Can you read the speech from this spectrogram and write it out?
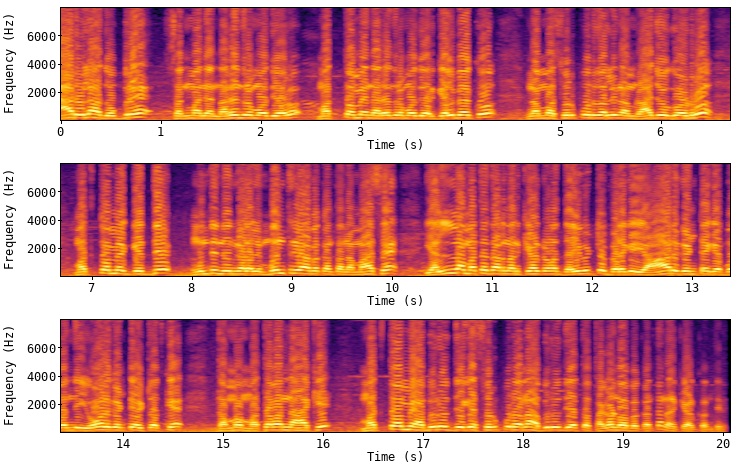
ಯಾರೂ ಇಲ್ಲ ಅದೊಬ್ಬರೇ ಸನ್ಮಾನ್ಯ ನರೇಂದ್ರ ಮೋದಿ ಅವರು. ಮತ್ತೊಮ್ಮೆ ನರೇಂದ್ರ ಮೋದಿ ಅವರು ಗೆಲ್ಲಬೇಕು ನಮ್ಮ ಸುರ್ಪುರದಲ್ಲಿ ನಮ್ಮ ರಾಜೇಗೌಡರು ಮತ್ತೊಮ್ಮೆ ಗೆದ್ದು ಮುಂದಿನ ದಿನಗಳಲ್ಲಿ ಮಂತ್ರಿ ಆಗಬೇಕಂತ ನಮ್ಮ ಆಸೆ. ಎಲ್ಲ ಮತದಾರ ನಾನು ಕೇಳ್ಕೊಳ್ಳೋದು ದಯವಿಟ್ಟು ಬೆಳಗ್ಗೆ ಆರು ಗಂಟೆಗೆ ಬಂದು ಏಳು ಗಂಟೆ ಅಷ್ಟೊತ್ತಿಗೆ ತಮ್ಮ ಮತವನ್ನು ಹಾಕಿ ಮತ್ತೊಮ್ಮೆ ಅಭಿವೃದ್ಧಿಗೆ, ಸುರ್ಪುರನ ಅಭಿವೃದ್ಧಿ ಹತ್ತ ತಗೊಂಡು ಹೋಗ್ಬೇಕಂತ ನಾನು ಕೇಳ್ಕೊತೀನಿ.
